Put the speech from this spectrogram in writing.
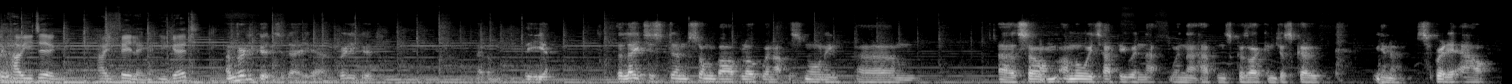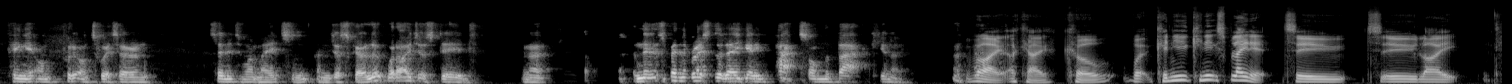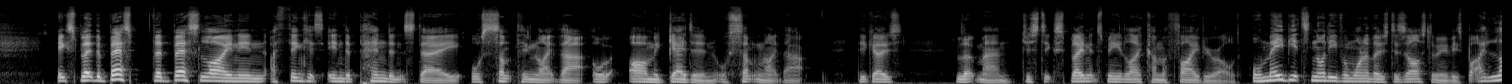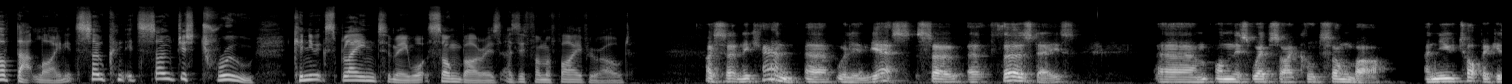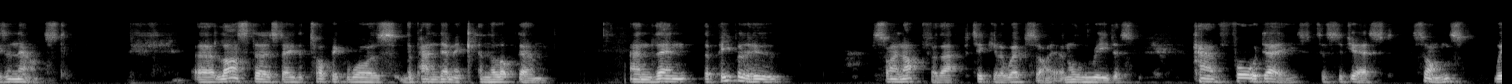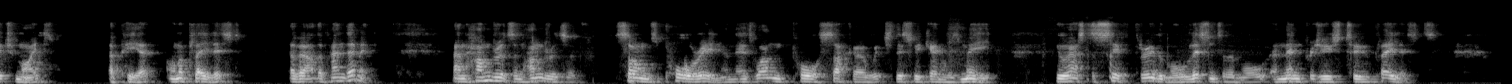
How, how are you doing? How are you feeling? Are you good? I'm really good today. Yeah, really good. Um, the the latest um, Songbar blog went up this morning, um, uh, so I'm, I'm always happy when that when that happens because I can just go, you know, spread it out, ping it on, put it on Twitter, and send it to my mates, and, and just go, look what I just did, you know, and then spend the rest of the day getting pats on the back, you know. right. Okay. Cool. But can you can you explain it to to like explain the best the best line in I think it's Independence Day or something like that or Armageddon or something like that. He goes, "Look, man, just explain it to me like I'm a five year old." Or maybe it's not even one of those disaster movies, but I love that line. It's so it's so just true. Can you explain to me what Songbar is as if I'm a five year old? I certainly can, uh, William. Yes. So uh, Thursdays um, on this website called Songbar, a new topic is announced. Uh, last Thursday, the topic was the pandemic and the lockdown. And then the people who sign up for that particular website and all the readers have four days to suggest songs which might appear on a playlist about the pandemic. And hundreds and hundreds of songs pour in. And there's one poor sucker, which this weekend was me, who has to sift through them all, listen to them all, and then produce two playlists,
